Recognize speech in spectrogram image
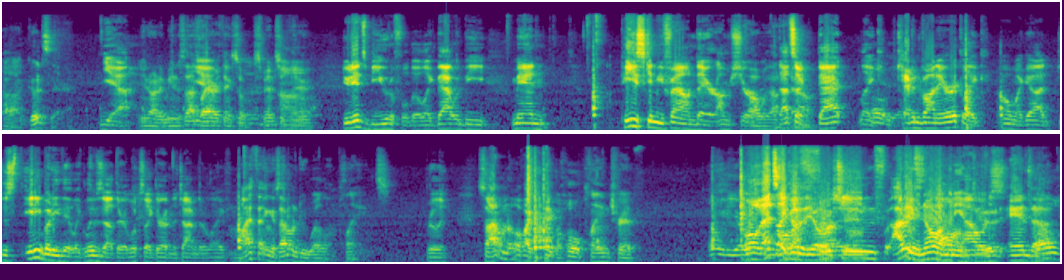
uh, goods there. Yeah, You know what I mean? So that's why everything's so expensive Um, there. dude, it's beautiful though. Like that would be man. Peace can be found there, I'm sure. Oh, without a That's a doubt. that like Oh, yeah. Kevin Von Erich, like oh my god, just anybody that like lives out there looks like they're having the time of their life. My thing is I don't do well on planes, Really. so I don't know if I could take a whole plane trip. over the ocean. Oh, that's like Over a the ocean. thirteen. f- I don't It's even know how many long, hours. dude. And, uh,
